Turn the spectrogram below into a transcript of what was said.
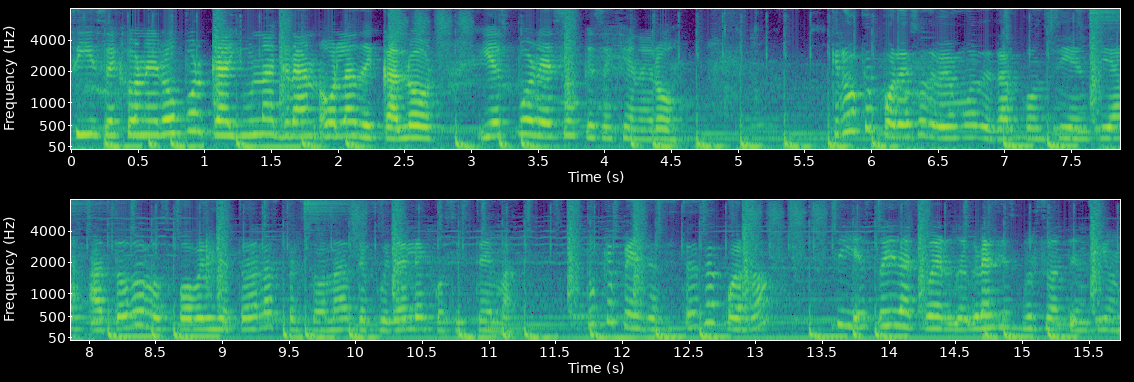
Sí, se generó porque hay una gran ola de calor y es por eso que se generó. Creo que por eso debemos de dar conciencia a todos los jóvenes y a todas las personas de cuidar el ecosistema. ¿Tú qué piensas? ¿Estás de acuerdo? Sí, estoy de acuerdo. Gracias por su atención.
